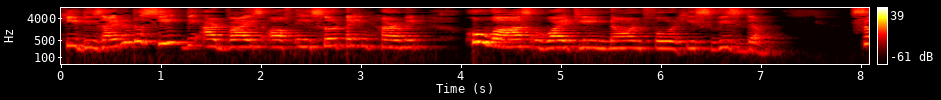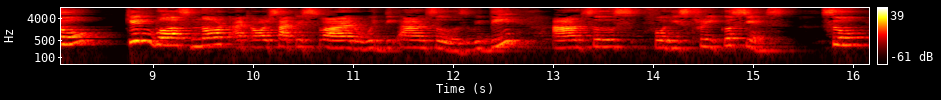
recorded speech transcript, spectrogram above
he decided to seek the advice of a certain hermit who was widely known for his wisdom. So, king was not at all satisfied with the answers, with the answers for his three questions. So,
